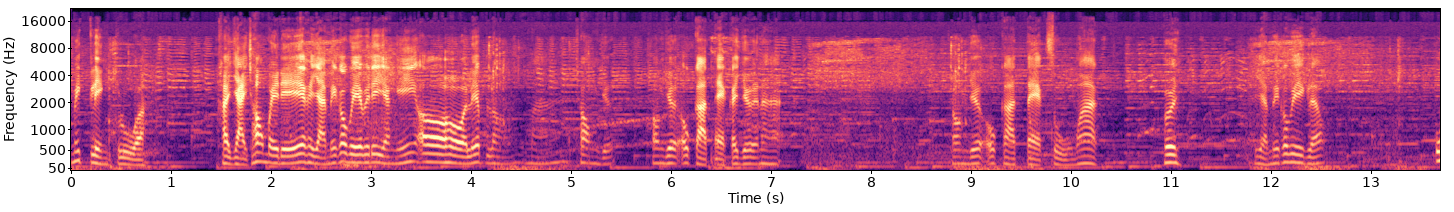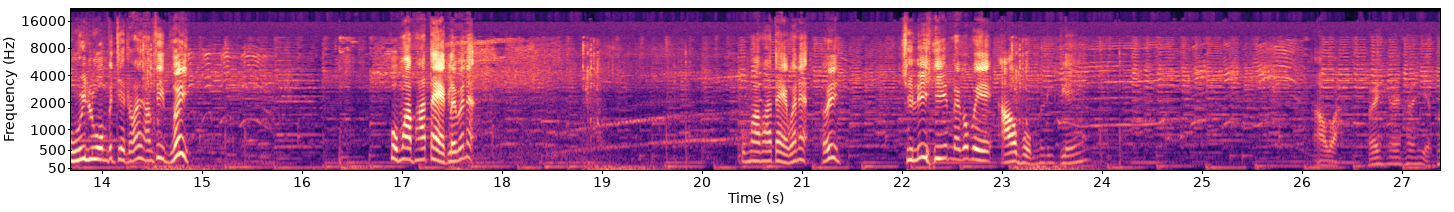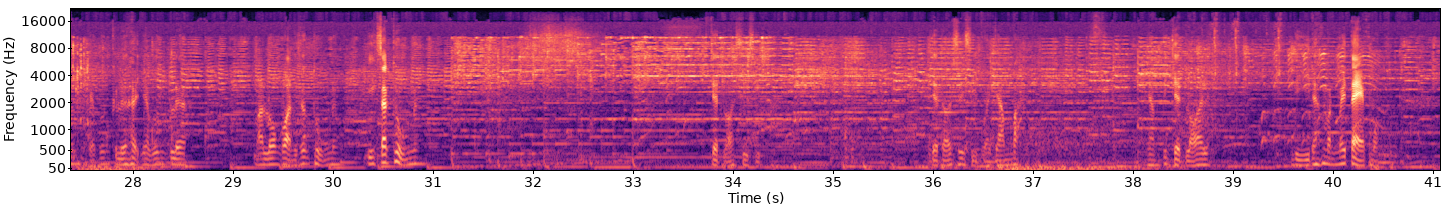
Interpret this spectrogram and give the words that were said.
ไม่เกรงกลัว ขยายช่องไปเด้ขยายไม่ก็เวไปได้อย่างนี้โอ้โหเรียบร้อยมาช่องเยอะ ช่องเยอะโอกาสแตกก็เยอะนะฮะช่องเยอะโอกาสแตกสูงมาก เฮ้ยขยายไม่ก็เวกแล้วโอ้ยรวมไปเจ็ดร้อยสามสิบเฮ้ยผมมาพาแตกเลยวะเนี่ยผมมาพาแตกวะเนี่ยเฮ้ยชิลลี่ฮีทไมก็เวเอาผมอีกแล้วเอาว่ะเฮ้ยเฮ้ยเฮ้ยอย่าเพิ่งอย่าเพิ่งเกลืออย่าเพิ่งเกลือมาลงก่อนอีกสักถุงหนึ่งอีกสักถุงหนึ่งเจ็ดร้อยสี่สิบ เจ็ดร้อยสี่สิบว่าย้ำปะย้ำที่เจ็ดร้อยเลยดีนะมันไม่แตกหมด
